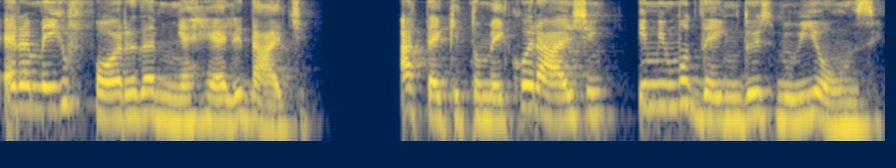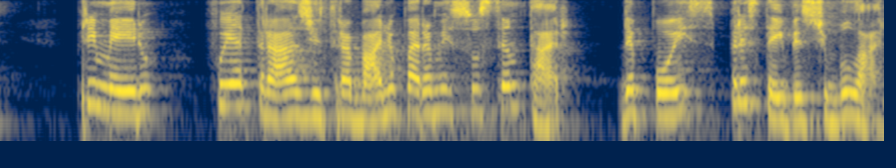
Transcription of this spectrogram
Era meio fora da minha realidade. Até que tomei coragem e me mudei em 2011. Primeiro, fui atrás de trabalho para me sustentar. Depois, prestei vestibular.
